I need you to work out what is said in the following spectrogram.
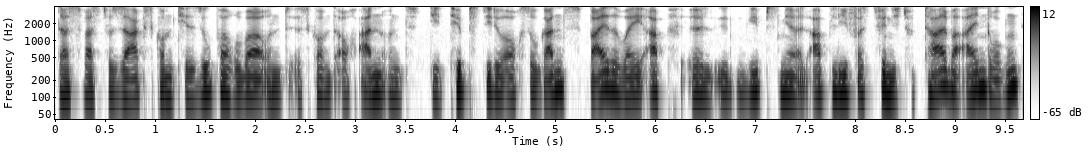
das, was du sagst, kommt hier super rüber und es kommt auch an und die Tipps, die du auch so ganz by the way abgibst, äh, mir ablieferst, finde ich total beeindruckend.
